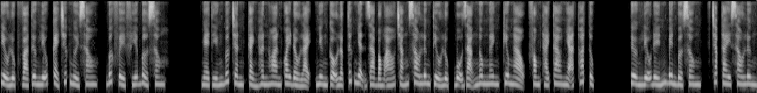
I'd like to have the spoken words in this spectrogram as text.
tiểu lục và tương liễu kẻ trước người sau, bước về phía bờ sông. Nghe tiếng bước chân, cảnh hân hoan quay đầu lại, nhưng cậu lập tức nhận ra bóng áo trắng sau lưng tiểu lục bộ dạng ngông nghênh kiêu ngạo, phong thái tao nhã thoát tục. Tường liễu đến bên bờ sông, chắp tay sau lưng,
